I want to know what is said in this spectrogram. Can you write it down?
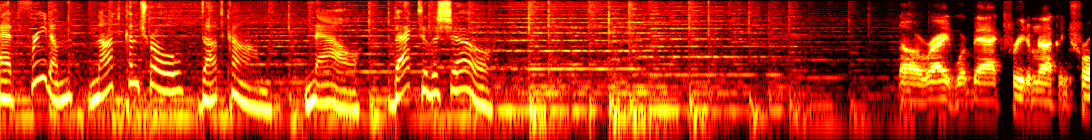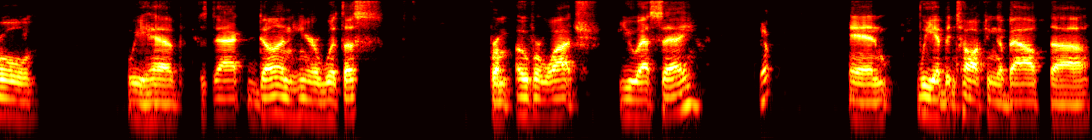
at freedomnotcontrol.com. Now, back to the show. All right, we're back. Freedom, not control. We have Zach Dunn here with us from Overwatch USA. Yep. And we have been talking about uh,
